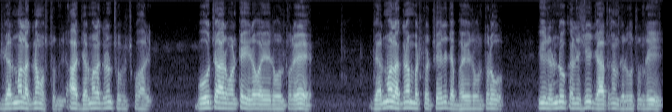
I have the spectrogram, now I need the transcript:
జన్మ లగ్నం వస్తుంది. ఆ జన్మ లగ్నం చూపించుకోవాలి. గోచారం అంటే ఇరవై ఐదు వంతులే. జన్మ లగ్నం బట్టి వచ్చేది డెబ్భై ఐదు వంతులు. ఈ రెండు కలిసి జాతకం జరుగుతుంది.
